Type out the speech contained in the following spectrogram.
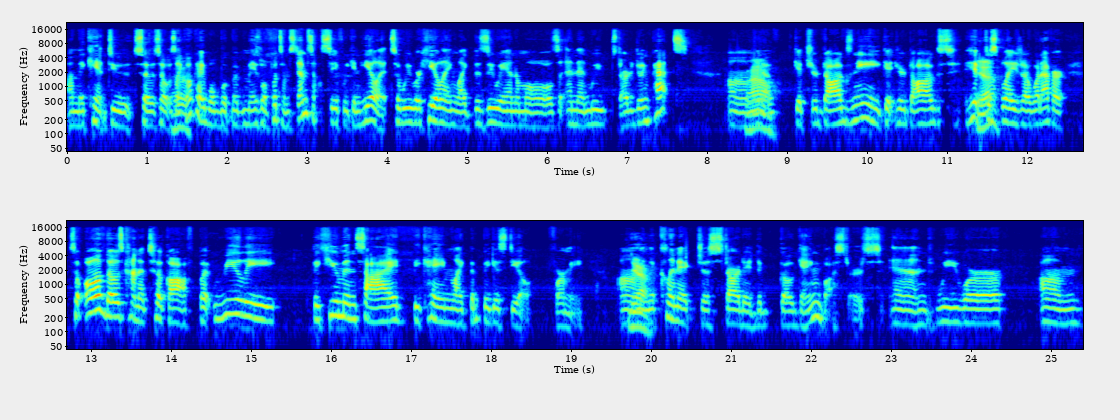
Um, they can't do so. So it was like, okay, well, we may as well put some stem cells, see if we can heal it. So we were healing like the zoo animals, and then we started doing pets. Um, wow. You know, get your dog's knee, get your dog's hip yeah. dysplasia, whatever. So all of those kind of took off, but really, the human side became like the biggest deal for me. Um, yeah. And the clinic just started to go gangbusters. And we were, um,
